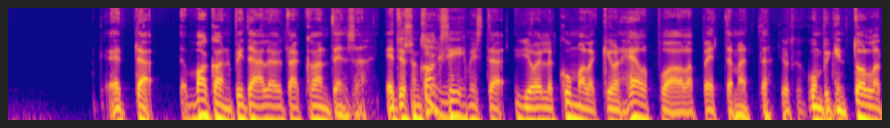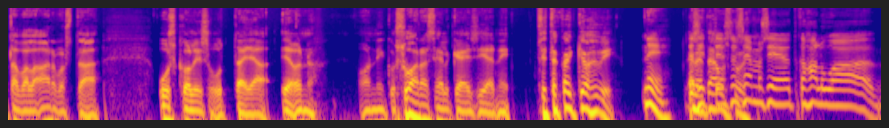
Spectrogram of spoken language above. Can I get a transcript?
että vakan pitää löytää kantensa. Että jos on Kyllä. kaksi ihmistä, joille kummallekin on helppoa olla pettämättä, jotka kumpikin tolla tavalla arvostaa uskollisuutta ja, ja on, on niin kuin suoraselkeisiä, niin sitten kaikki on hyvin. Niin. Ja Eletään sitten jos on semmoisia, jotka haluaa ö,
